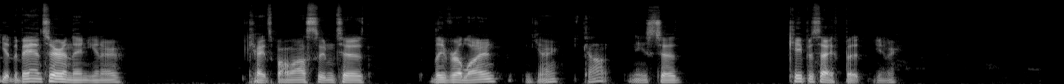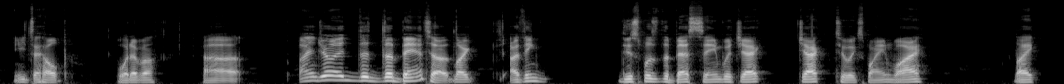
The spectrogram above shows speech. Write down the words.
get the banter, and then you know, Kate's mom asks him to leave her alone. You know, can't. Needs to keep her safe, but you know, needs to help. Whatever. Uh, I enjoyed the the banter. Like, I think this was the best scene with Jack. Jack to explain why, like,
